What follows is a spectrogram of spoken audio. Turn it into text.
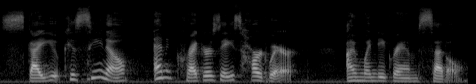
Sky Ute Casino and Kroeger's Ace Hardware. I'm Wendy Graham Settle.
